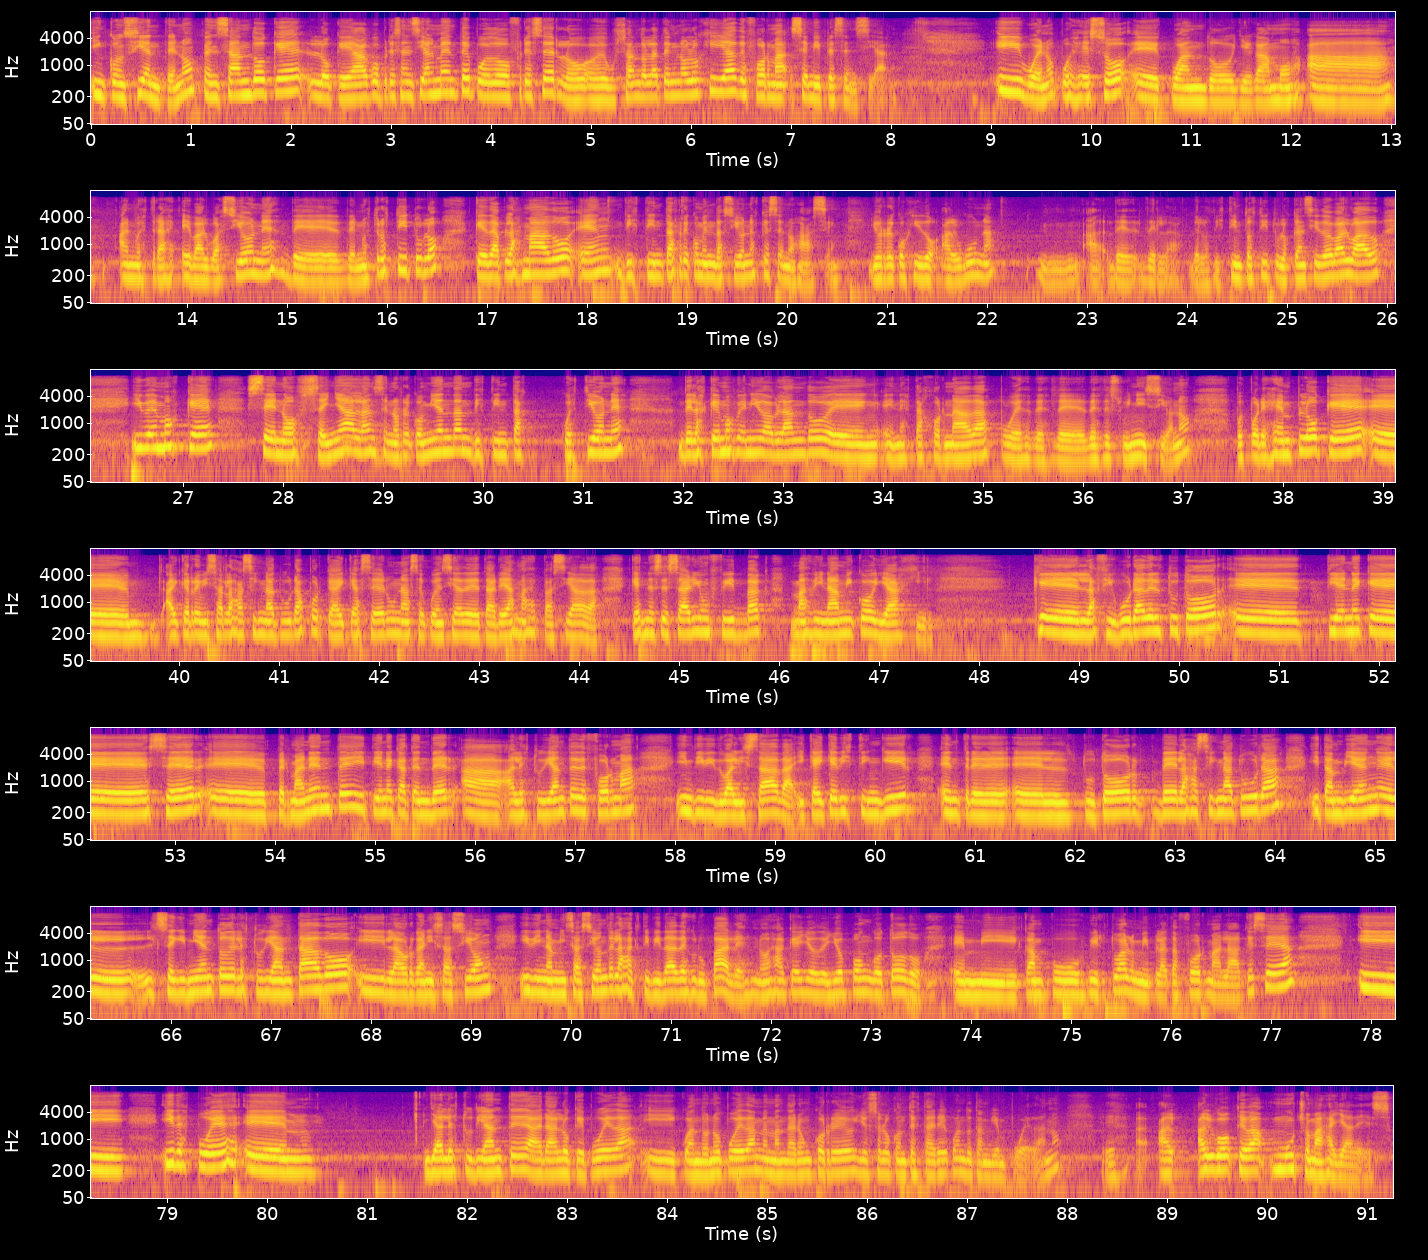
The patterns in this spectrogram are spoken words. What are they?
inconsciente, ¿no? pensando que lo que hago presencialmente puedo ofrecerlo eh, usando la tecnología de forma semipresencial. Y bueno, pues eso eh, cuando llegamos a, nuestras evaluaciones de, de nuestros títulos, queda plasmado en distintas recomendaciones que se nos hacen. Yo he recogido algunas Mm, de, los distintos títulos que han sido evaluados y vemos que se nos señalan, se nos recomiendan distintas cuestiones de las que hemos venido hablando en, estas jornadas pues desde, desde su inicio. ¿no? Pues por ejemplo que eh, hay que revisar las asignaturas porque hay que hacer una secuencia de tareas más espaciadas, que es necesario un feedback más dinámico y ágil que la figura del tutor eh, tiene que ser eh, permanente y tiene que atender al estudiante de forma individualizada y que hay que distinguir entre el tutor de las asignaturas y también el seguimiento del estudiantado y la organización y dinamización de las actividades grupales. No es aquello de yo pongo todo en mi campus virtual o en mi plataforma, la que sea, y, después em, ya el estudiante hará lo que pueda y cuando no pueda me mandará un correo y yo se lo contestaré cuando también pueda. ¿no? Es algo que va mucho más allá de eso.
